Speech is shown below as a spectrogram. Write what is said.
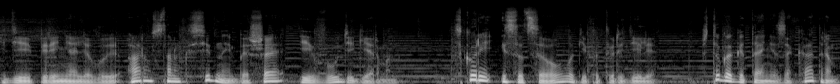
идею переняли Луи Армстронг, Сидней Беше и Вуди Герман. Вскоре и социологи подтвердили, что гоготание за кадром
